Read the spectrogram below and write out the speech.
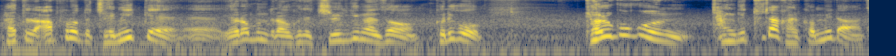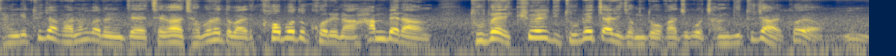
하여튼 앞으로도 재밌게 예, 여러분들하고 그냥 즐기면서 그리고 결국은 장기 투자 갈 겁니다. 장기 투자 가는 거는 이제 제가 저번에도 말했 커버드 콜이랑 한 배랑 두 배, QLD 두 배짜리 정도 가지고 장기 투자 할 거예요. 음.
